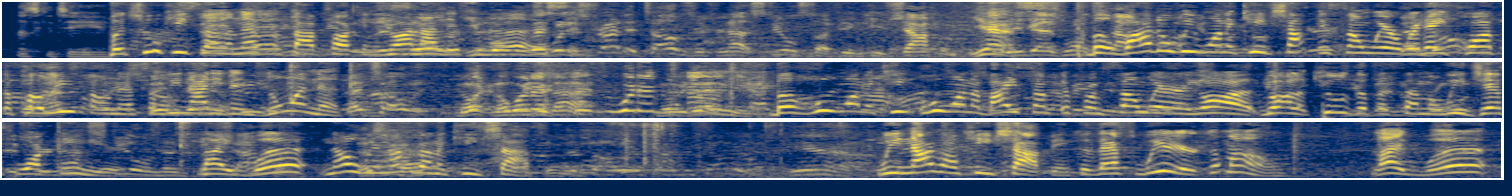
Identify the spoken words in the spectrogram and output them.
let's continue. But you keep Stop telling us to stop talking. You Y'all not won't- you listening to won't us. listen. What he's trying to tell us if you're not stealing stuff, you can keep shopping. Yes. So you guys won't But why do we want to keep shopping somewhere where they don't. called the police on it- us and we not even doing nothing? That's all. No, What, no, what, we did I, not. what I'm No, we telling you. But who want to keep? Who want to buy something from somewhere and y'all y'all accused us of something? We just walked in here. stealing, then keep Like what? No, we're not gonna keep shopping. Yeah. We not gonna keep shopping because that's weird. Come on, like what?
